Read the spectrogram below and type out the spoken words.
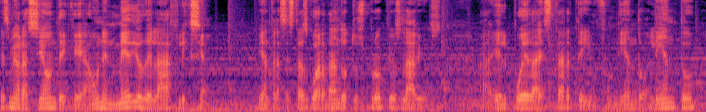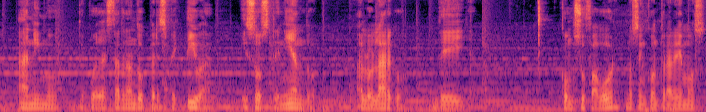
Es mi oración de que aún en medio de la aflicción, mientras estás guardando tus propios labios, Él pueda estarte infundiendo aliento, ánimo, te pueda estar dando perspectiva y sosteniendo a lo largo de ella. Con su favor nos encontraremos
